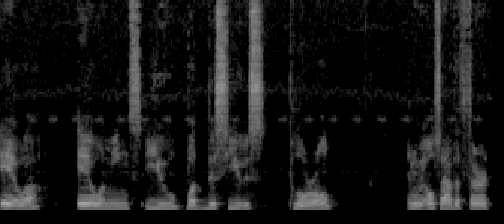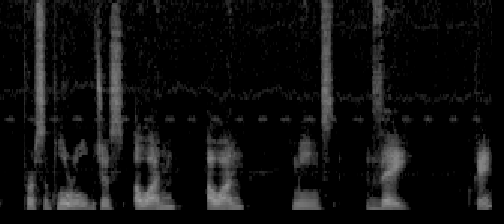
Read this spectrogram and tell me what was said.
ewa. Ewa means you, but this you is plural. And we also have the third person plural, which is awan. Awan means they. Okay?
